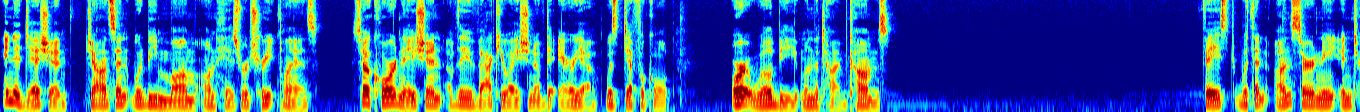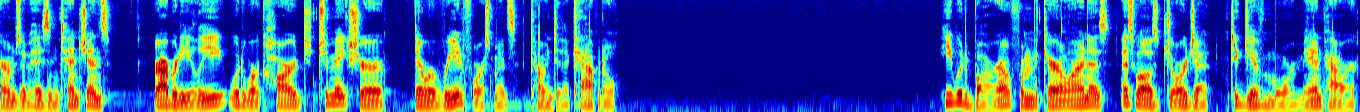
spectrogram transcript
In addition, Johnston would be mum on his retreat plans, so coordination of the evacuation of the area was difficult, or it will be when the time comes. Faced with an uncertainty in terms of his intentions, Robert E. Lee would work hard to make sure there were reinforcements coming to the capital. He would borrow from the Carolinas as well as Georgia to give more manpower,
